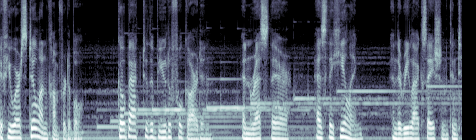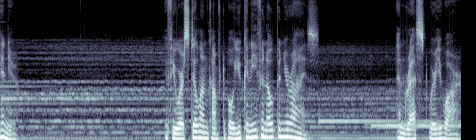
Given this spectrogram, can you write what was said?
If you are still uncomfortable, go back to the beautiful garden and rest there as the healing and the relaxation continue. If you are still uncomfortable, you can even open your eyes and rest where you are.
